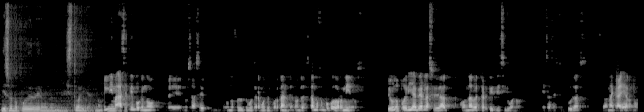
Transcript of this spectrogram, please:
Y eso lo puede ver uno en la historia. ¿no? Lima hace tiempo que no eh, hace, no fue el último terremoto importante, ¿no? entonces estamos un poco dormidos. Pero uno podría ver la ciudad con algo expertise y decir, bueno, esas estructuras se van a caer, ¿no?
